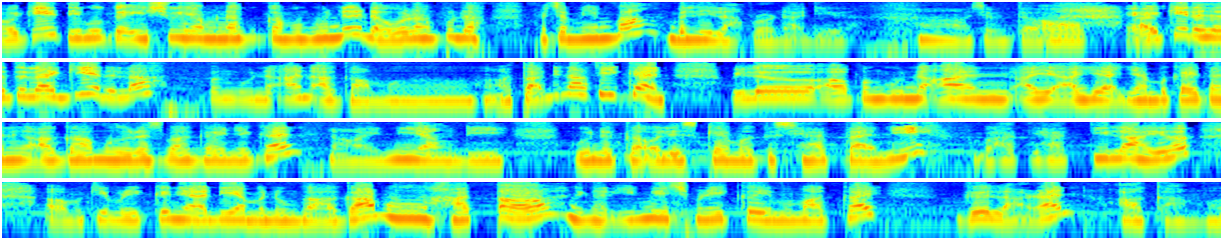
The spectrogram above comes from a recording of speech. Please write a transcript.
Okey, timbulkan isu yang menakutkan pengguna dan orang pun dah macam bimbang, belilah produk dia. Ha, macam tu. Okey, okay, dan satu lagi adalah penggunaan agama. Ha, tak dinafikan bila uh, penggunaan ayat-ayat yang berkaitan dengan agama dan sebagainya kan. Ha, ini yang digunakan oleh skamer kesihatan ni. Berhati-hatilah ya. Uh, mungkin mereka ni ada yang menunggang agama, hatta dengan imej mereka yang memakai gelaran agama.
